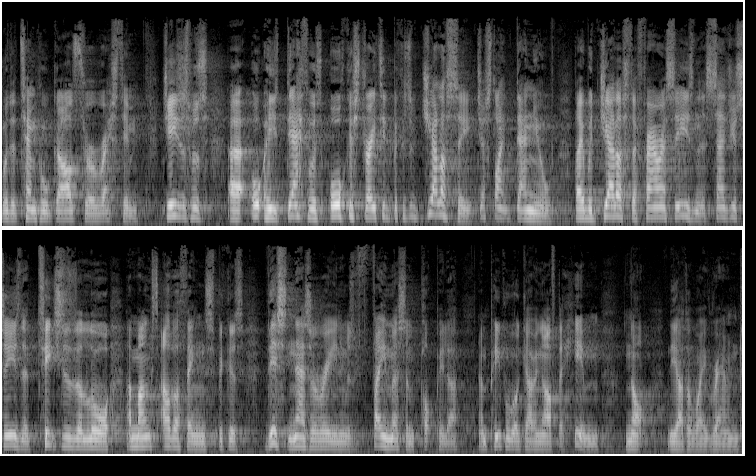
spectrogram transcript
with the temple guards to arrest him. Jesus was, uh, his death was orchestrated because of jealousy, just like Daniel. They were jealous, the Pharisees and the Sadducees, and the teachers of the law, amongst other things, because this Nazarene was famous and popular, and people were going after him, not the other way round.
